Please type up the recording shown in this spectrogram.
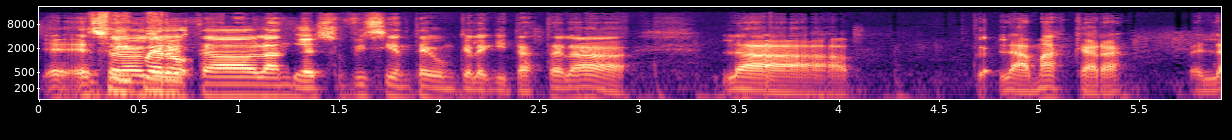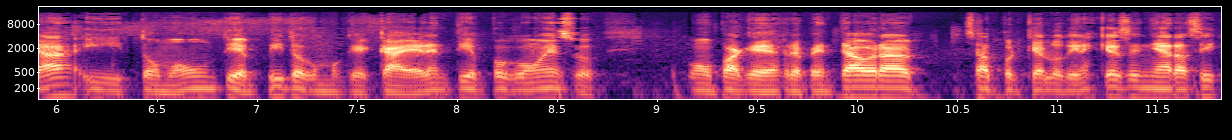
eso Sí, era lo que pero- estaba hablando. Es suficiente con que le quitaste la, la, la máscara, ¿verdad? Y tomó un tiempito como que caer en tiempo con eso, como para que de repente ahora, o sea, porque lo tienes que enseñar así,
